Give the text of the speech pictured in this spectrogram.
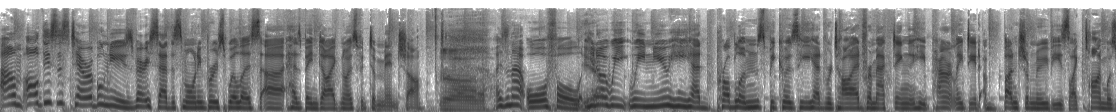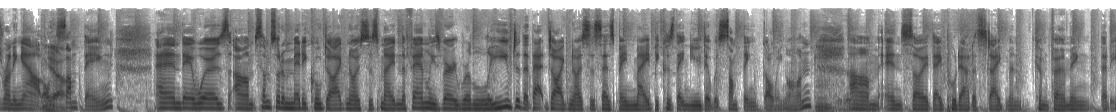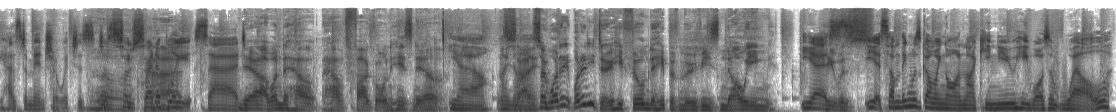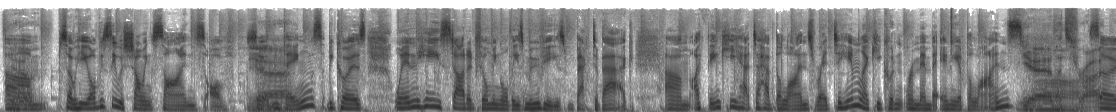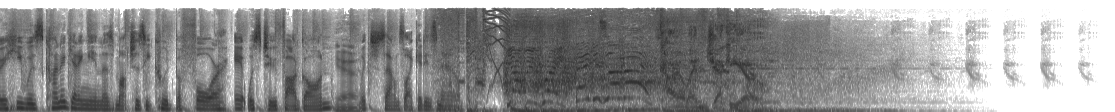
Um, oh, this is terrible news. Very sad this morning. Bruce Willis uh, has been diagnosed with dementia. Isn't that awful? You know, we, we knew he had problems because he had retired from acting. He apparently did a bunch of movies, like time was running out on Yeah. something. And there was um, some sort of medical diagnosis made, and the family's very relieved that that diagnosis has been made because they knew there was something going on. Um, and so they put out a statement confirming that he has dementia, which is just So incredibly sad. Yeah, I wonder how, how far gone he is now. Yeah, I know. Sad. So what did what did he do? He filmed a heap of movies knowing Yes, He was- Yeah, something was going on. Like he knew he wasn't well. Um, Yeah. So he obviously was showing signs of certain Yeah. things because when he started filming all these movies back to back, um, I think he had to have the lines read to him. Like he couldn't remember any of the lines. Yeah, that's right. So he was kind of getting in as much as he could before it was too far gone. Yeah. Which sounds like it is now. Kyle and Jackie O.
